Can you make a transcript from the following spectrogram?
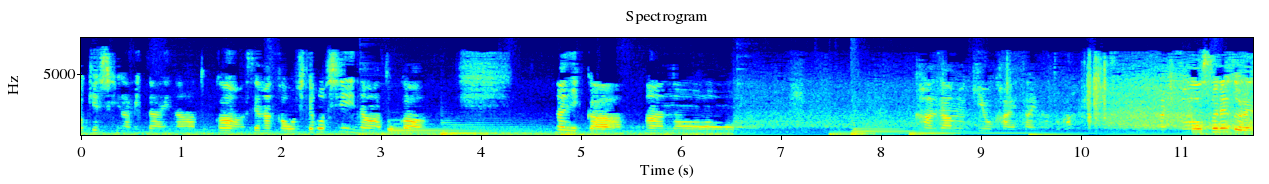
う景色が見たいなとか、背中を押してほしいなとか、何か、あのー、風向きを変えたいなとか、人それぞれの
